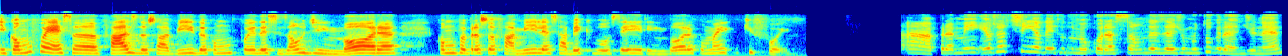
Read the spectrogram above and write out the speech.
E como foi essa fase da sua vida? Como foi a decisão de ir embora? Como foi para sua família saber que você iria embora? Como é que foi? Ah, para mim, eu já tinha dentro do meu coração um desejo muito grande, né,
